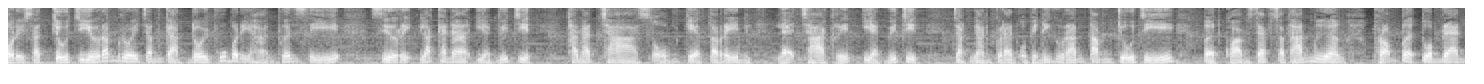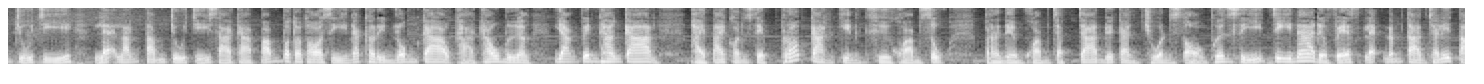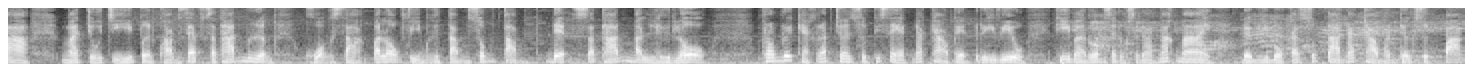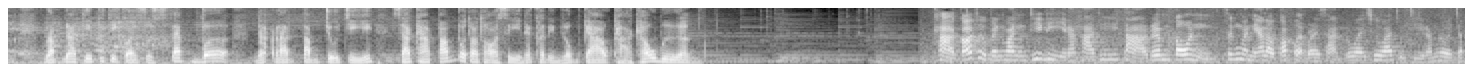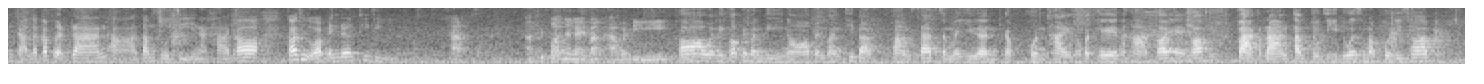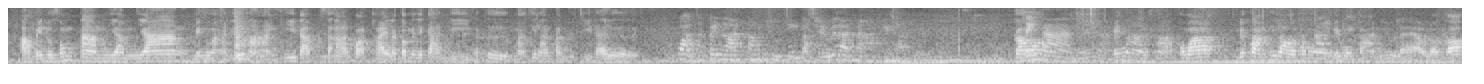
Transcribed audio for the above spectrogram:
บริษัทจูจีร่ำรวยจำกัดโดยผู้บริหารเพื่อนซีสิริลัคนาเอียดวิจิตธนัชชา โสมเกตตริน และชาคริตเอียดวิจิต จัดงานแกรนด์โอเพนนิ่งร้านตำจูจี เปิดความแซ่บสถานเมือง พร้อมเปิดตัวแบรนด์จูจี และร้านตำจูจี สาขาปั๊มปตทสีนครินล่มเก้าขาเข้าเมือง อย่างเป็นทางการ ภายใต้คอนเซปต์เพราะการกินคือความสุข ประเดิมความจัดจ้านด้วยการชวนสองเพื่อนซีจีน่าเดอะเฟสและน้ำตาลชลิตา มาจูจีเปิดความแซ่บสถานเมือง ควงสากประลองฝีมือตำส้มตำเด็ดสถานบรรลือโลก พร้อมด้วยแขกรับเชิญสุดพิเศษนักข่าวเพจรีวิว ที่มาร่วมสนุกสนานมากมาย โดยมีโบกัสซุปตานักข่าวบันเทิงสุดปัง รับหน้าที่พิธีกรสุดแซ่บเวอร์ณร้านตำจูจี สาขาปั๊มปตทสีนครินทร์ลมเกล้าขาเข้าเมืองค่ะก็ถือเป็นวันที่ดีนะคะที่จะเริ่มต้น ซึ่งวันนี้เราก็เปิดบริษัทด้วยชื่อว่าจูจีร่ำรวยจำกัด แล้วก็เปิดร้านอ่าตำจูจีนะคะ ก็ก็ถือว่าเป็นเลิกษ์ที่ดีค่ะ อะพี่บอลยังไงบ้างคะวันนี้ ก็วันนี้ก็เป็นวันดีเนาะ เป็นวันที่แบบความแซ่บจะมาเยือนกับคนไทยทั้งประเทศนะคะ ก็ยังไงก็ฝากร้านตำจูจีด้วยสำหรับคนที่ชอบอาเมนูส้มตำยำย่าง เมนูอาหารอีสานที่แบบสะอาดปลอดภัยแล้วก็บรรยากาศดีก็คือมาที่ร้านตำจูจีได้เลย กว่าจะเป็นร้านตำจูจีใช้เวลานานไหมคะ ก็ไม่นานไม่นาน ไม่นานค่ะ เพราะว่าด้วยความที่เราทำงานในวงการนี้อยู่แล้ว แล้วก็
